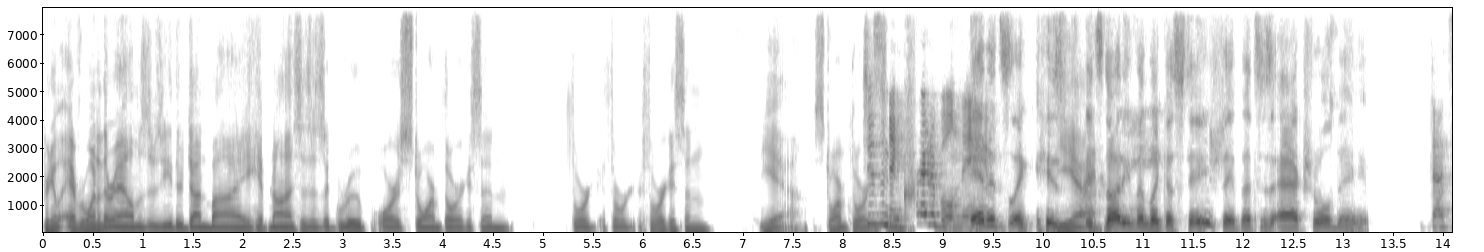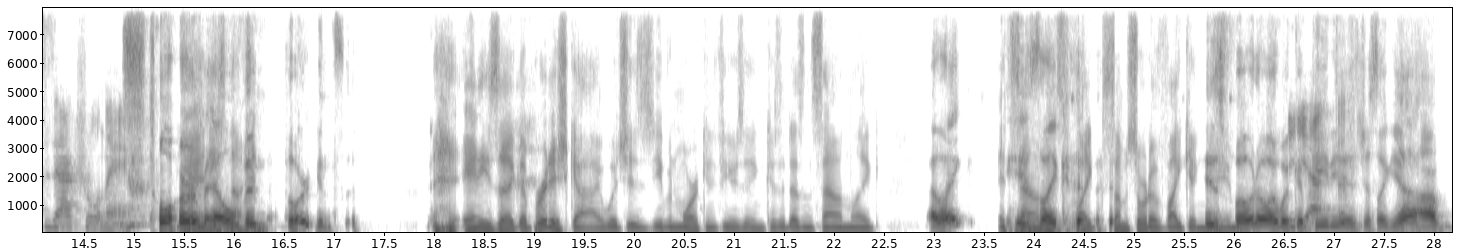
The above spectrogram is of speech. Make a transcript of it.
pretty much every one of their albums was either done by Hipgnosis as a group or Storm Thorgerson. Thor, Thor, Thorgerson? Yeah, Storm Thorgerson. Which is an incredible name. And it's like his Yeah. it's not even like a stage name. That's his actual name. That's his actual name. Storm Yeah, and not- Elvin and- Thorgensen. and he's like a British guy, which is even more confusing because it doesn't sound like I like it His, sounds like- like, some sort of Viking his name. photo on Yeah. Wikipedia is just like, yeah, I'm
